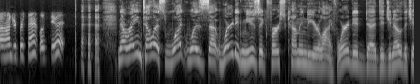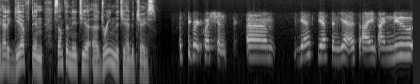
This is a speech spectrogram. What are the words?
100%. Let's do it. now, Raine, tell us what was uh, where did music first come into your life? Where did uh, did you know that you had a gift and something that you a dream that you had to chase? That's a great question. Um, yes, yes, and yes. I I knew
